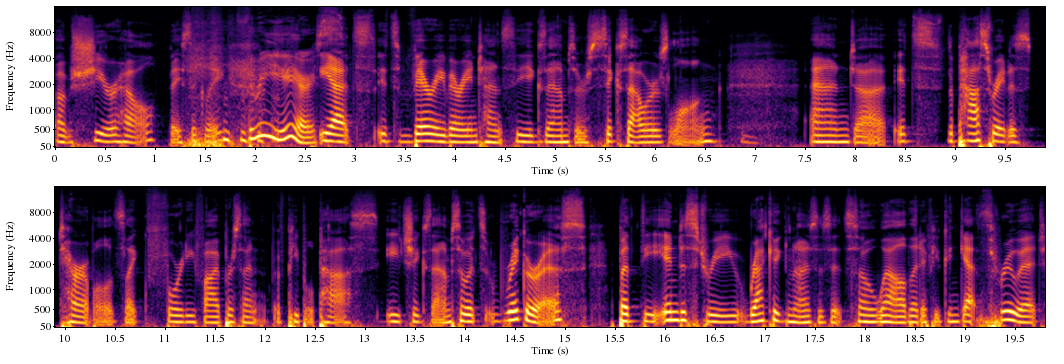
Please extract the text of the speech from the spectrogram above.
of sheer hell basically. Three years? Yeah it's it's very very intense. The exams are six hours long. Mm and uh, it's the pass rate is terrible. It's like 45% of people pass each exam. So it's rigorous, but the industry recognizes it so well that if you can get through it,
